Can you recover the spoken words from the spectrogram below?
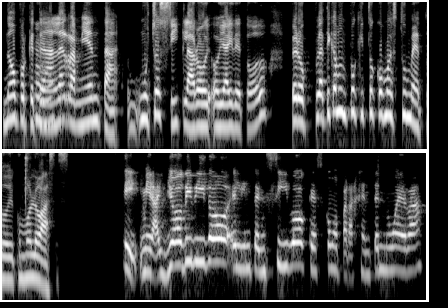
No, porque te dan la herramienta. Muchos sí, claro, hoy, hoy hay de todo, pero platícame un poquito cómo es tu método y cómo lo haces. Sí, mira, yo divido el intensivo, que es como para gente nueva,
